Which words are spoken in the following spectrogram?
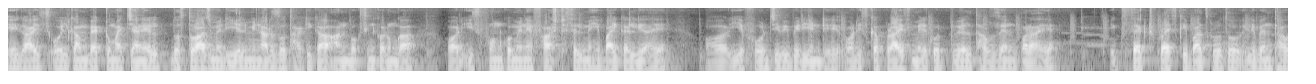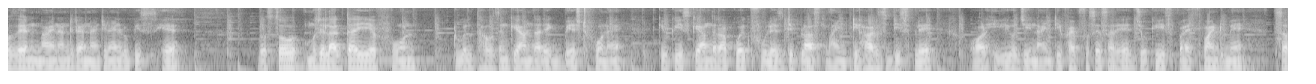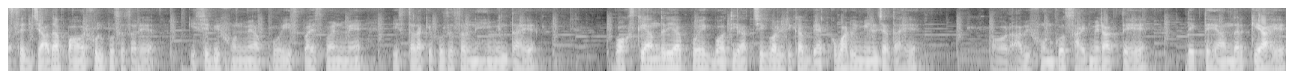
Hey guys welcome back to my channel दोस्तों, आज मैं रियल मी नार्जो थर्टी का अनबॉक्सिंग करूँगा और इस फ़ोन को मैंने फ़र्स्ट सेल में ही बाई कर लिया है और ये फोर जी बी वेरियंट है और इसका प्राइस मेरे को ट्वेल्व थाउज़ेंड पड़ा है। एग्जैक्ट प्राइस की बात करूँ तो eleven thousand nine hundred and ninety nine rupees है। दोस्तों, मुझे लगता है ये फ़ोन ट्वेल्व थाउज़ेंड के अंदर एक बेस्ट फ़ोन है, क्योंकि इसके अंदर आपको एक full H D plus ninety hertz display और Helio G ninety five processor है, जो कि इस प्राइस पॉइंट में सबसे ज़्यादा पावरफुल प्रोसेसर है। किसी भी फ़ोन में आपको इस प्राइस पॉइंट में इस तरह के प्रोसेसर नहीं मिलता है। बॉक्स के अंदर ही आपको एक बहुत ही अच्छी क्वालिटी का बैक कवर भी मिल जाता है। और अभी फ़ोन को साइड में रखते हैं, देखते हैं अंदर क्या है।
